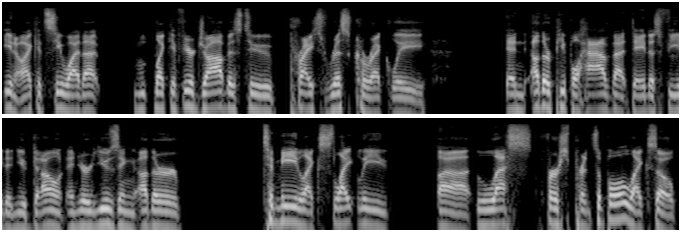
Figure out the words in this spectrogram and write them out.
you know I could see why that like if your job is to price risk correctly and other people have that data feed and you don't and you're using other to me like slightly uh less first principle like so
